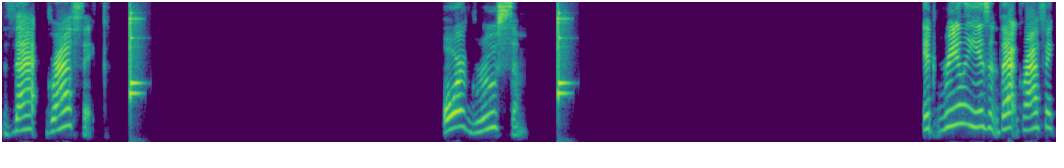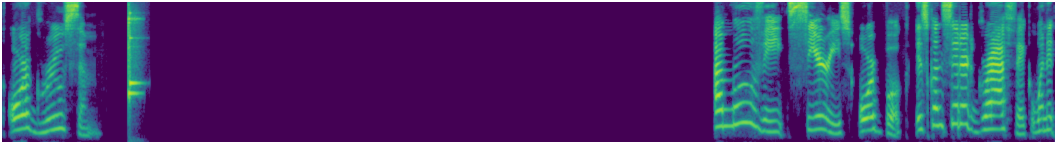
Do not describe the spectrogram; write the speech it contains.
that graphic or gruesome. It really isn't that graphic or gruesome. A movie, series, or book is considered graphic when it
